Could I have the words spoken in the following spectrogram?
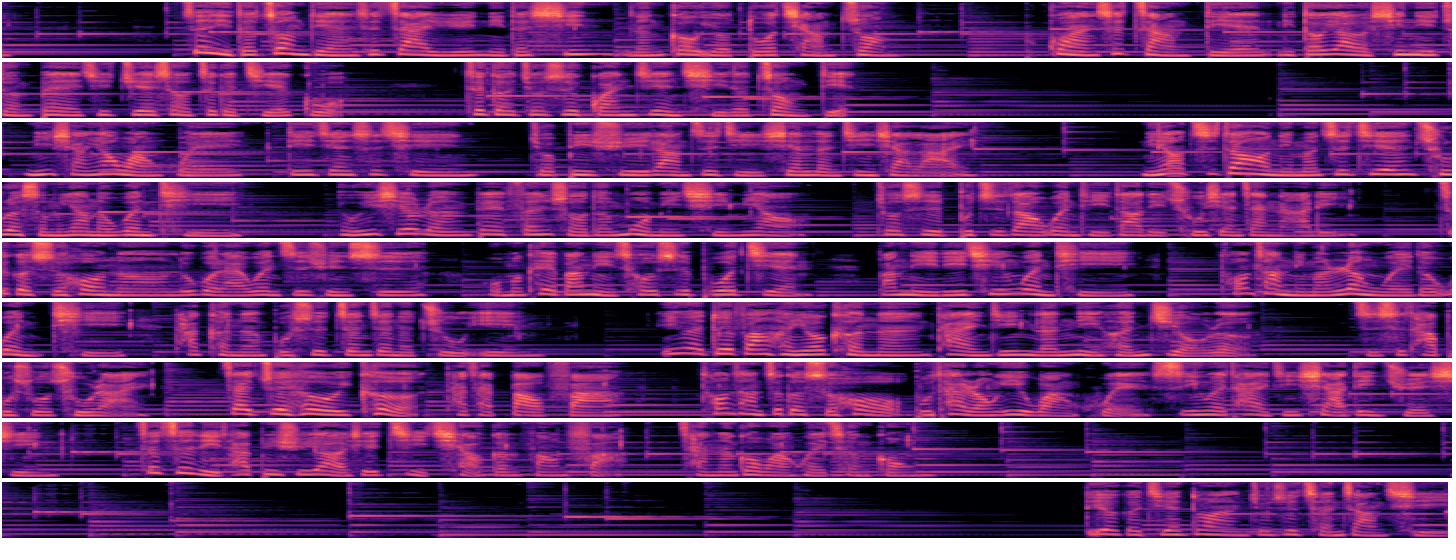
这里的重点是在于你的心能够有多强壮，不管是涨跌，你都要有心理准备去接受这个结果。这个就是关键期的重点。你想要挽回，第一件事情就必须让自己先冷静下来。你要知道你们之间出了什么样的问题。有一些人被分手的莫名其妙，就是不知道问题到底出现在哪里。这个时候呢，如果来问咨询师，我们可以帮你抽丝剥茧，帮你厘清问题。通常你们认为的问题，它可能不是真正的主因。因为对方很有可能他已经忍你很久了，只是他不说出来，在最后一刻他才爆发。通常这个时候不太容易挽回，是因为他已经下定决心。在这里他必须要有一些技巧跟方法，才能够挽回成功。第二个阶段就是成长期，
